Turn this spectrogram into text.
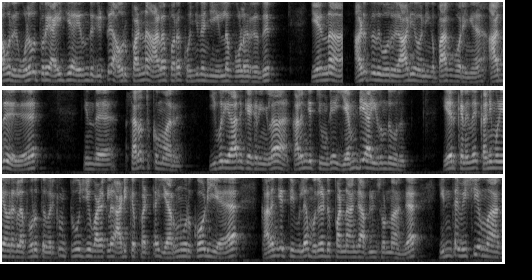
அவர் உளவுத்துறை ஐஜியாக இருந்துக்கிட்டு அவர் பண்ண அளப்பற கொஞ்சம் நஞ்சம் இல்லை போல இருக்குது. ஏன்னா அடுத்தது ஒரு ஆடியோவை நீங்கள் பார்க்க போகிறீங்க அது இந்த சரத்குமார். இவர் யாருன்னு கேட்குறீங்களா கலைஞர் டீமுடைய எம்டியாக இருந்தவர். ஏற்கனவே கனிமொழி அவர்களை பொறுத்த வரைக்கும் டூ ஜி வழக்கில் அடிக்கப்பட்ட இரநூறு கோடியை கலைஞர் டிவியில் முதலீடு பண்ணாங்க அப்படின்னு சொன்னாங்க. இந்த விஷயமாக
